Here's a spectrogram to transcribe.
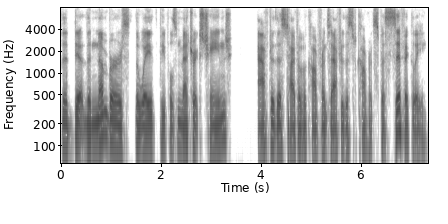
the the numbers, the way people's metrics change after this type of a conference, after this conference specifically,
